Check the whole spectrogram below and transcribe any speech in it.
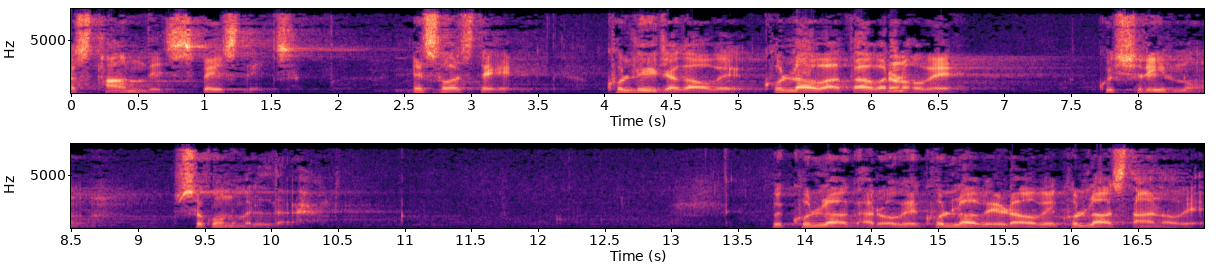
ਅਸਥਾਨ ਦੇ, ਸਪੇਸ ਦੇ ਵਿੱਚ। ਇਸ ਵਾਸਤੇ ਖੁੱਲੀ ਜਗ੍ਹਾ ਹੋਵੇ ਖੁੱਲਾ ਵਾਤਾਵਰਣ ਹੋਵੇ, ਕੋਈ ਸਰੀਰ ਨੂੰ ਸਕੂਨ ਮਿਲਦਾ ਹੈ। ਕੋਈ ਖੁੱਲਾ ਘਰ ਹੋਵੇ ਖੁੱਲਾ ਵੇੜਾ ਹੋਵੇ ਖੁੱਲਾ ਸਥਾਨ ਹੋਵੇ,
